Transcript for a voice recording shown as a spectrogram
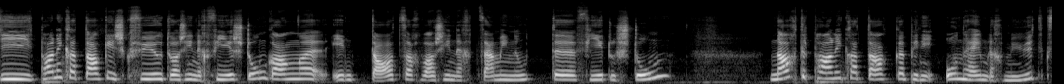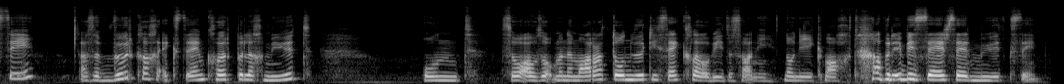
Die Panikattacke ist gefühlt wahrscheinlich vier Stunden gegangen, in Tatsache wahrscheinlich zehn Minuten, vier Stunden. Nach der Panikattacke bin ich unheimlich müde gewesen, also wirklich extrem körperlich müde und so, als ob man einen Marathon würde säckeln, wobei das habe ich noch nie gemacht, aber ich war sehr, sehr müde gewesen.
